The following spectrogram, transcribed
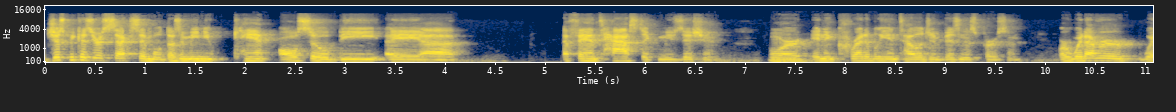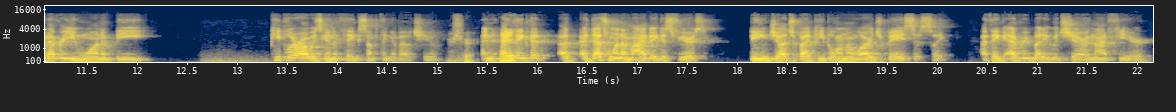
just because you're a sex symbol doesn't mean you can't also be a uh, a fantastic musician or mm-hmm. an incredibly intelligent business person or whatever whatever you want to be. People are always going to think something about you. For sure. And, and i think that uh, that's one of my biggest fears being judged by people on a large basis. Like i think everybody would share in that fear.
